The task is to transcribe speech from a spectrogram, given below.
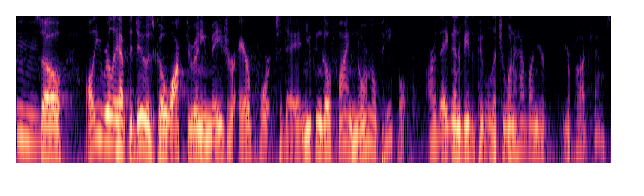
Mm-hmm. So all you really have to do is go walk through any major airport today, and you can go find normal people. Are they going to be the people that you want to have on your, your podcast?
